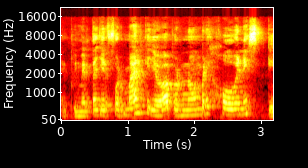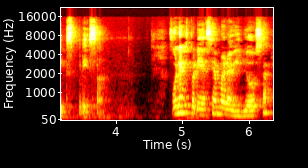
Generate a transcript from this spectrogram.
el primer taller formal que llevaba por nombre Jóvenes que Expresan. Fue una experiencia maravillosa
